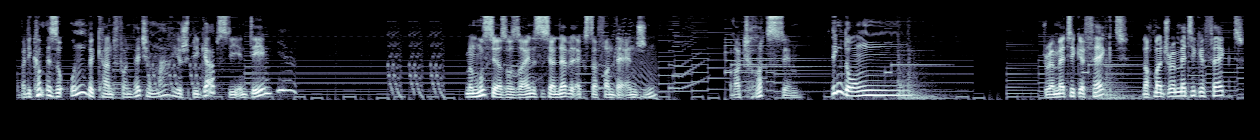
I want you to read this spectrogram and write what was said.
Aber die kommt mir so unbekannt. Von welchem Mario-Spiel gab es die? In dem hier? Man muss ja so sein, es ist ja ein Level extra von der Engine. Aber trotzdem. Ding dong! Dramatic Effect. Nochmal Dramatic Effect.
